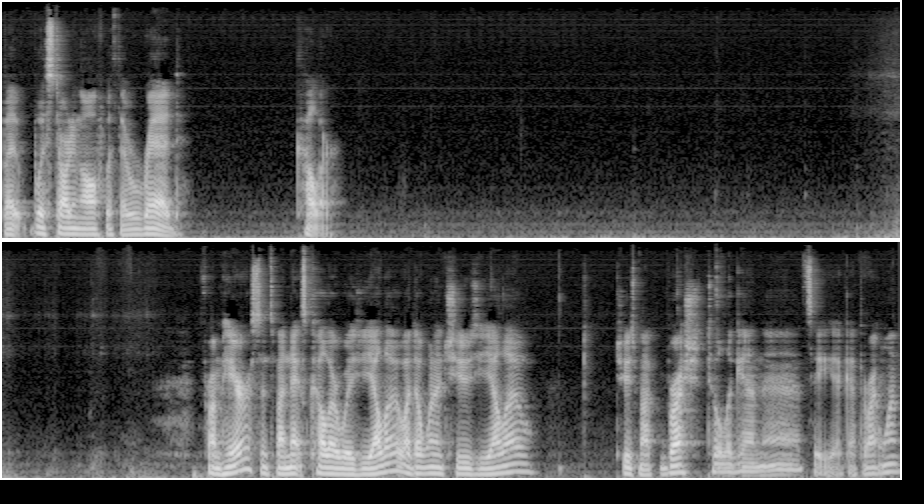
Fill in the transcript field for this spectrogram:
but with starting off with a red color. From here, since my next color was yellow, I don't want to choose yellow. Choose my brush tool again. Eh, let's see, I got the right one.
